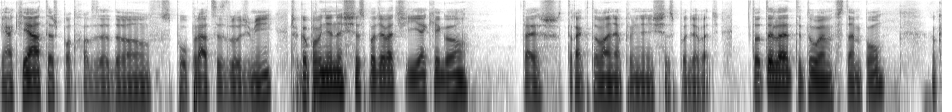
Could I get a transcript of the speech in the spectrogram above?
jak ja też podchodzę do współpracy z ludźmi, czego powinieneś się spodziewać i jakiego też traktowania powinieneś się spodziewać. To tyle tytułem wstępu. Ok,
